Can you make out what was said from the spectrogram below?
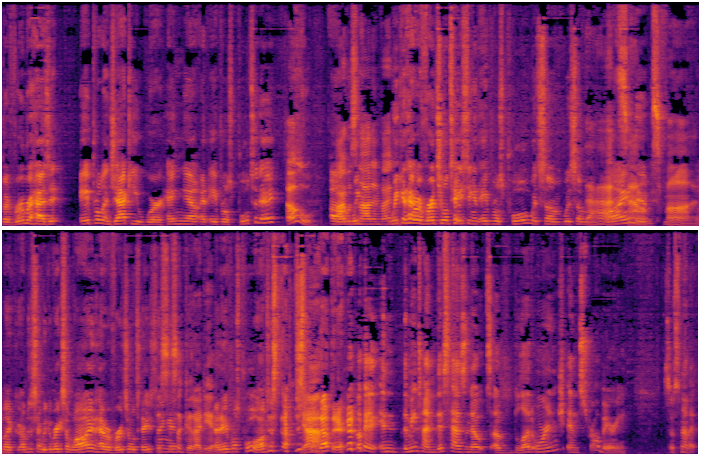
but rumor has it. April and Jackie were hanging out at April's pool today. Oh, Uh, I was we- not invited. We could have a virtual tasting at April's pool with some with some that wine. and- sounds fun. Like I'm just saying, we could bring some wine and have a virtual tasting. this is at- a good idea. at April's pool. I'm just I'm just Yeah. putting it out there. okay, in the meantime, this has notes of blood orange and strawberry. So smell it.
